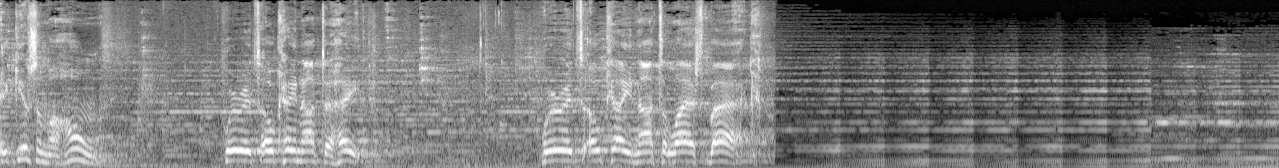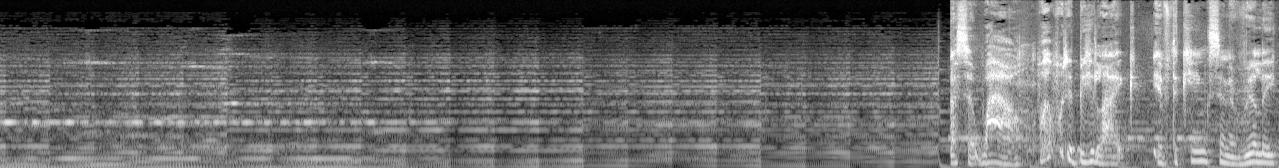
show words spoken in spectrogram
it gives them a home where it's okay not to hate, where it's okay not to lash back. I said, wow, what would it be like if the King Center really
